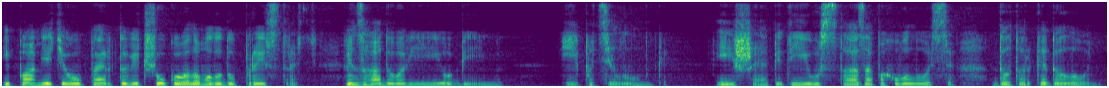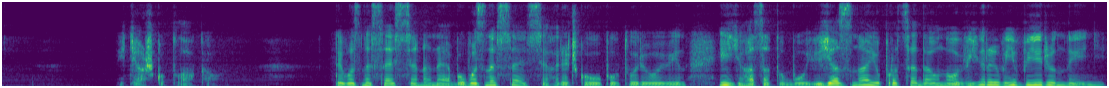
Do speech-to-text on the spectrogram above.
і пам'ять його вперто відшукувала молоду пристрасть. Він згадував її обійми, її поцілунки, її шепіт, її уста, запах волосся, доторки долонь. І тяжко плакав. Ти вознесешся на небо, вознесешся, гарячково повторював він, і я за тобою. Я знаю про це давно, вірив і вірю нині.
